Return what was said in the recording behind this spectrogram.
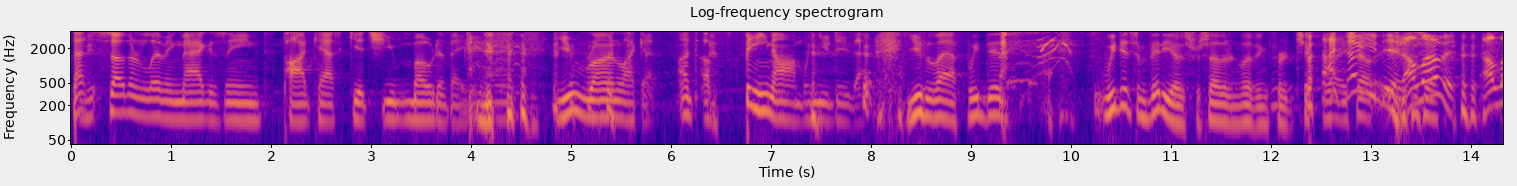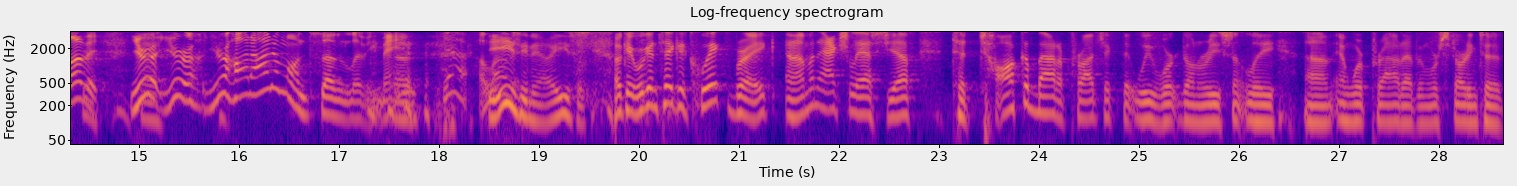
That Southern Living Magazine podcast gets you motivated, man. you run like a, a, a phenom when you do that. You laugh. We did we did some videos for Southern Living for Chick Fil A. I know you did. I love it. I love it. You're a, you're a, you're a hot item on Southern Living, man. Yeah, I love easy it. now, easy. Okay, we're going to take a quick break, and I'm going to actually ask Jeff to talk about a project that we worked on recently, um, and we're proud of, and we're starting to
